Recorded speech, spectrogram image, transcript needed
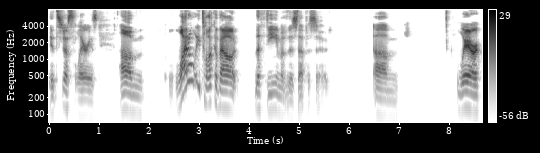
it's just hilarious. Um, why don't we talk about the theme of this episode? Um, where,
